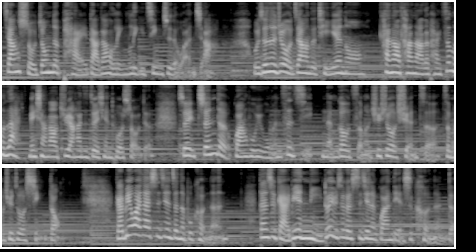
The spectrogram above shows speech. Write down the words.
将手中的牌打到淋漓尽致的玩家。我真的就有这样的体验哦，看到他拿的牌这么烂，没想到居然他是最先脱手的，所以真的关乎于我们自己能够怎么去做选择，怎么去做行动。改变外在事件真的不可能，但是改变你对于这个事件的观点是可能的。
